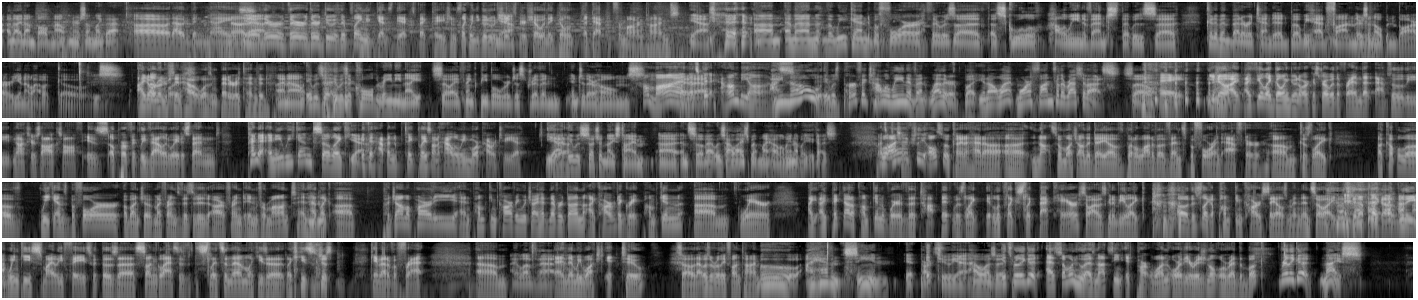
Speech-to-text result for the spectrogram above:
a night on Bald Mountain or something like that. Oh, that would have been nice. No, Yeah. they're they're they're they're doing they're playing against the expectations. Like when you go to a Yeah. Shakespeare show and they don't adapt it for modern times. Yeah. um, and then the weekend before, there was a, a school Halloween event that was uh, could have been better attended, but we had fun. There's an mm. open bar. You know how it goes. I don't Of understand course. how it wasn't better attended. I know it was a, it was a cold, rainy night, so I think people were just driven into their homes. Come on, By that's that. good ambiance. I know it was mm-hmm. perfect Halloween event weather, but you know what? More fun for the rest of us. So Hey, you know, I, I feel like going to an orchestra with a friend that absolutely knocks your socks off is a perfectly valid way to spend kind of any weekend. So, like, Yeah. if it happened to take place on Halloween, more power to you. yeah, Yeah. it was such a nice time, uh, and so that was how I spent my Halloween. How about you guys? well, awesome. I actually also kind of had a, a not so much on the day of, but a lot of events before and after. Because like a couple of weekends before, a bunch of my friends visited our friend in Vermont and had like a pajama party and pumpkin carving, which I had never done. I carved a great pumpkin um, where I, I picked out a pumpkin where the top bit was like it looked like slick back hair, so I was gonna be like, oh, this is like a pumpkin car salesman, and so I did up like a really winky smiley face with those uh, sunglasses with the slits in them, like he's a like he's just came out of a frat. Um, I love that. and then we watched it too, so that was a really fun time. Ooh, I haven't seen it part It's- two yet. How was it? It's really good. As someone who has not seen it part one or the original or read the book, really good. nice.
